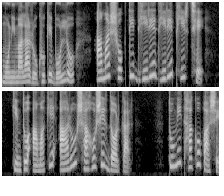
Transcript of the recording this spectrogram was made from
মণিমালা রঘুকে বলল আমার শক্তি ধীরে ধীরে ফিরছে কিন্তু আমাকে আরও সাহসের দরকার। তুমি থাকো পাশে।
